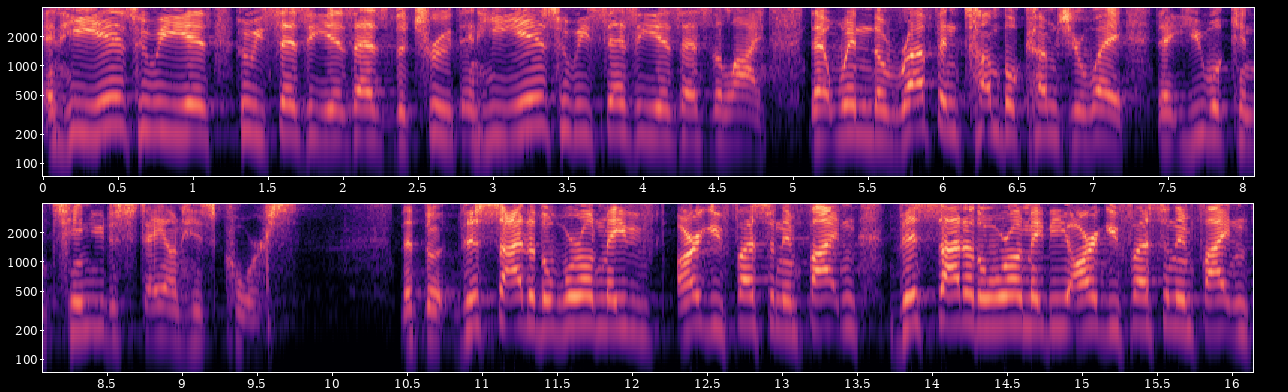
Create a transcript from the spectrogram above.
and he is who he is, who he says he is as the truth, and he is who he says he is as the life. That when the rough and tumble comes your way, that you will continue to stay on his course that the, this side of the world may be argue, fussing, and fighting. This side of the world may be argue, fussing, and fighting.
